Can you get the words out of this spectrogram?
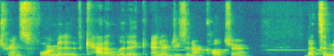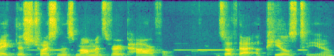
transformative, catalytic energies in our culture that to make this choice in this moment is very powerful. so if that appeals to you,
